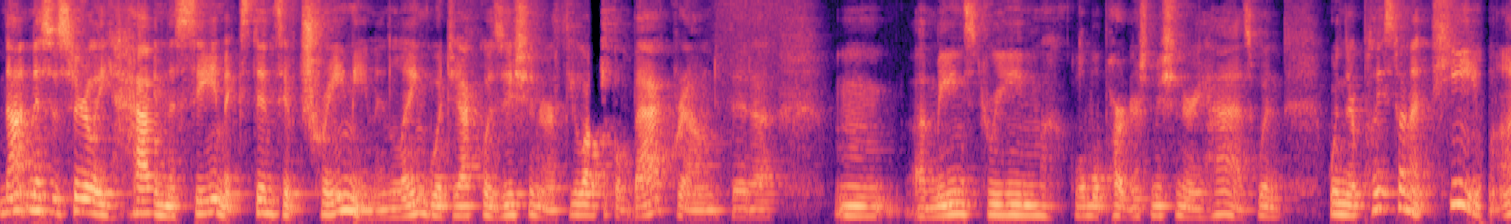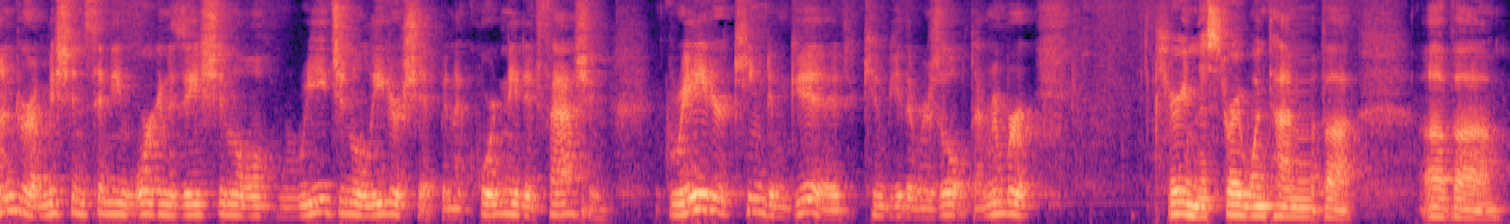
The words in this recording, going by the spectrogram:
not necessarily having the same extensive training in language acquisition or theological background that a, mm, a mainstream global partners missionary has, when, when they're placed on a team under a mission sending organizational regional leadership in a coordinated fashion, greater kingdom good can be the result. I remember hearing this story one time of a, of a, mm,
